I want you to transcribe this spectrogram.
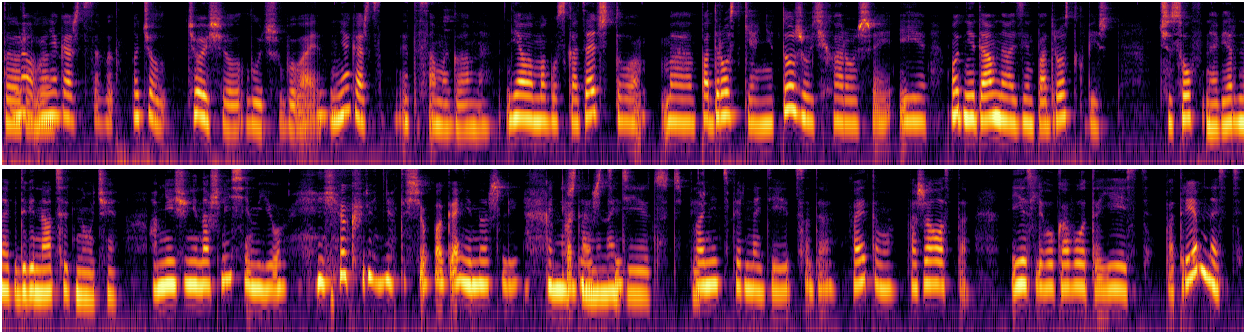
Здорово. Ну, мне кажется, вот, ну что еще лучше бывает? Мне кажется, это самое главное. Я вам могу сказать, что а, подростки, они тоже очень хорошие. И вот недавно один подросток пишет, часов, наверное, в 12 ночи. А мне еще не нашли семью. я говорю, нет, еще пока не нашли. Конечно, Подожди. они надеются теперь. Они теперь надеются, да. Поэтому, пожалуйста, если у кого-то есть потребность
